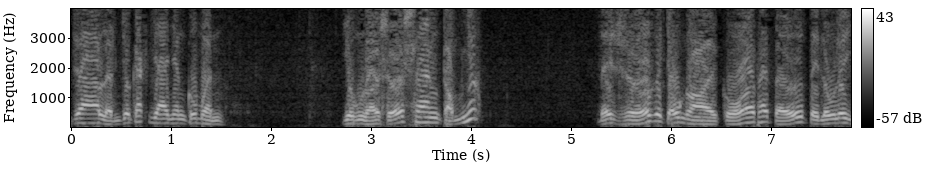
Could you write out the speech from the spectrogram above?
ra lệnh cho các gia nhân của mình dùng loại sữa sang trọng nhất để rửa cái chỗ ngồi của thái tử tỳ lưu ly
